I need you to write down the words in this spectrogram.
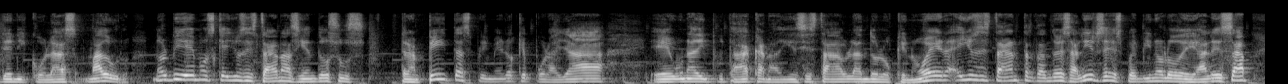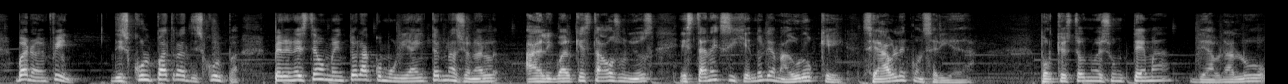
de Nicolás Maduro. No olvidemos que ellos estaban haciendo sus trampitas, primero que por allá eh, una diputada canadiense estaba hablando lo que no era, ellos estaban tratando de salirse, después vino lo de Alex bueno, en fin, disculpa tras disculpa, pero en este momento la comunidad internacional, al igual que Estados Unidos, están exigiéndole a Maduro que se hable con seriedad, porque esto no es un tema de hablarlo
